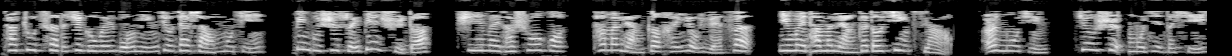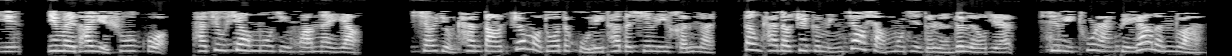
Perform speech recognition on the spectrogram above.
他注册的这个微博名就叫小木槿，并不是随便取的，是因为他说过他们两个很有缘分，因为他们两个都姓小，而木槿就是木槿的谐音。因为他也说过，他就像木槿花那样。小九看到这么多的鼓励，他的心里很暖。但看到这个名叫小木槿的人的留言，心里突然别样的暖。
